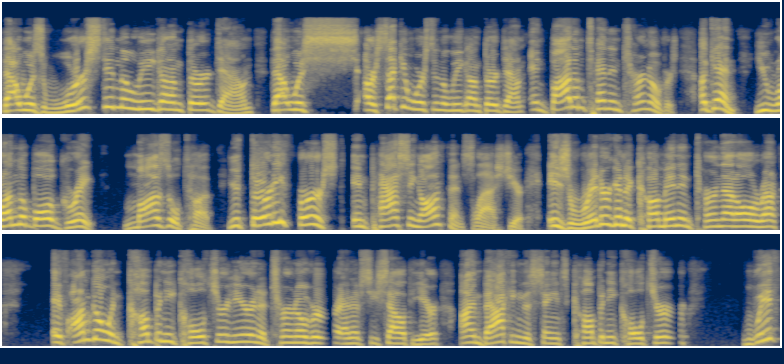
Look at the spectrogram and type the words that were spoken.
that was worst in the league on third down, that was our second worst in the league on third down, and bottom 10 in turnovers. Again, you run the ball great. Mazel tub. You're 31st in passing offense last year. Is Ridder going to come in and turn that all around? If I'm going company culture here in a turnover NFC South year, I'm backing the Saints company culture with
